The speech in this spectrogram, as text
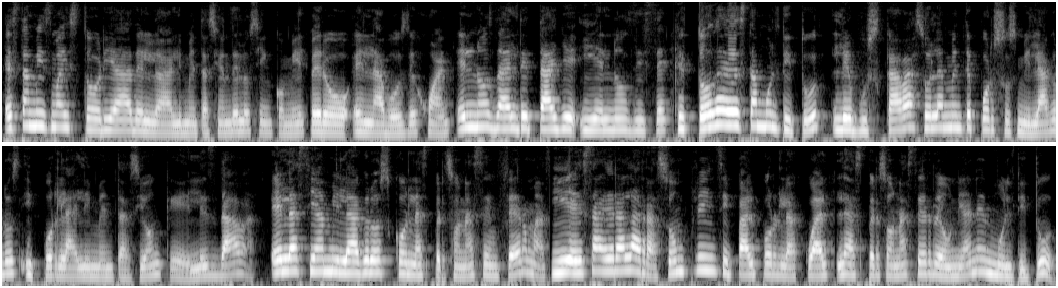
Esta misma historia de la alimentación de los cinco mil, pero en la voz de Juan, Él nos da el detalle y Él nos dice que toda esta multitud le buscaba solamente por sus milagros y por la alimentación que Él les daba. Él hacía milagros con las personas enfermas y esa era la razón principal por la cual las personas se reunían en multitud.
